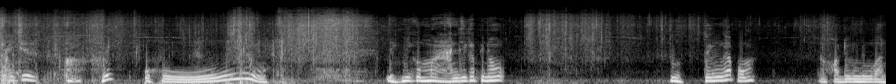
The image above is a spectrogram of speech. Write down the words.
ไม่ชื่อเฮ้ยโอ้โหอย่างนี้ก็หมานสิครับพี่น้องตึงครับผมเดี๋ยวขอดึงดูก่อน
